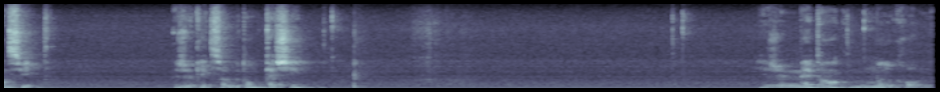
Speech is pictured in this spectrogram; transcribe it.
Ensuite, je clique sur le bouton cacher. Et je vais me mettre en monochrome.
